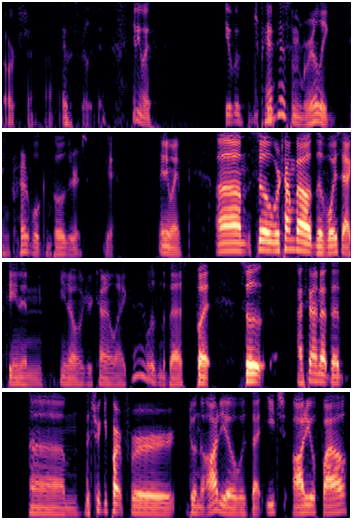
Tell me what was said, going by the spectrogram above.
the orchestra into that. One. It was really good. Anyways, it was Japan has some really incredible composers. Yeah. Anyway, um, so we're talking about the voice acting, and you know, you're kind of like, eh, it wasn't the best, but so I found out that um, the tricky part for doing the audio was that each audio file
